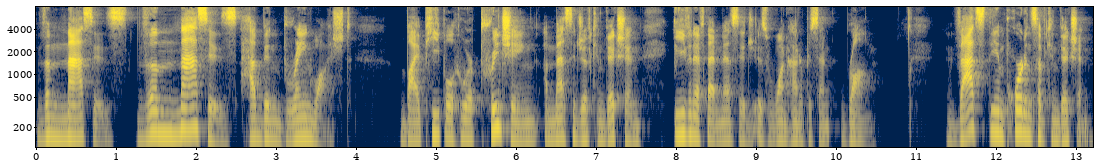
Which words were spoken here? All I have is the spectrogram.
the masses, the masses have been brainwashed by people who are preaching a message of conviction, even if that message is 100% wrong. That's the importance of conviction.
